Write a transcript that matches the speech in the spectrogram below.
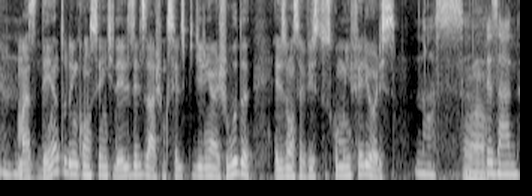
uhum. mas dentro do inconsciente deles, eles acham que se eles pedirem ajuda, eles vão ser vistos como inferiores. Nossa, Uau. pesado.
